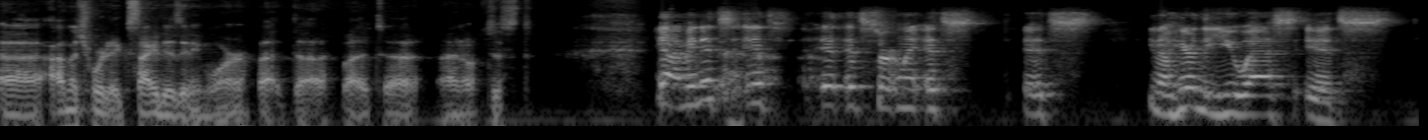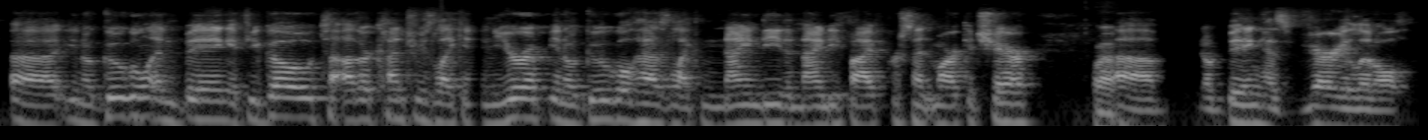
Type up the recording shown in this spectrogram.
uh, I'm not sure what Excite is anymore, but, uh, but, uh, I don't just. Yeah. I mean, it's, it's, it's certainly, it's, it's, you know, here in the US, it's, uh, you know, Google and Bing. If you go to other countries like in Europe, you know, Google has like 90 to 95% market share. Wow. Uh, you know, Bing has very little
